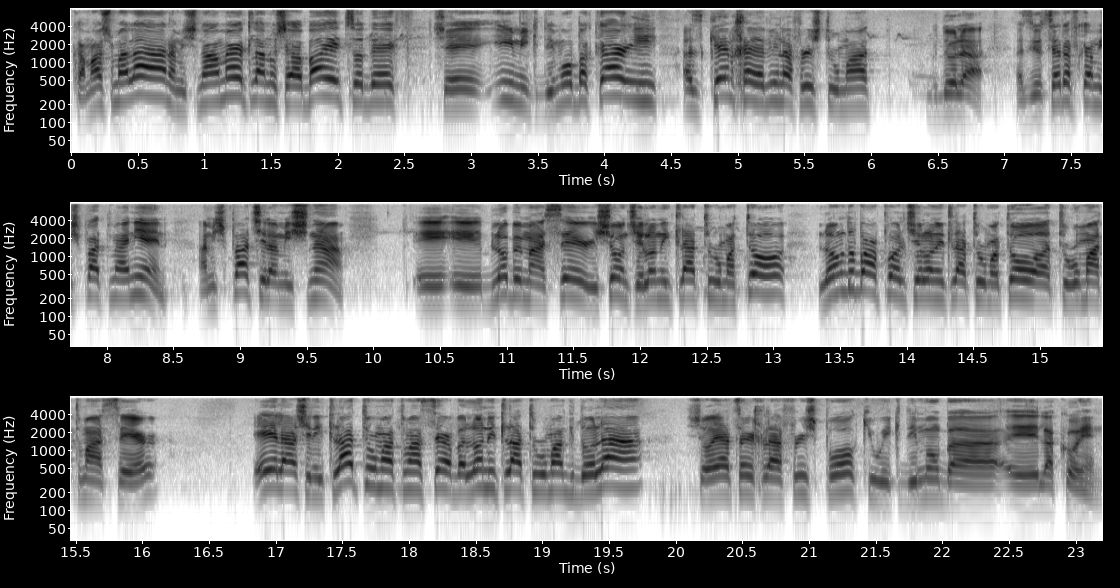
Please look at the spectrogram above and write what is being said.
כמה שמלן, המשנה אומרת לנו שאביי צודק, שאם הקדימו בקרי, אז כן חייבים להפריש תרומת גדולה. אז יוצא דווקא משפט מעניין. המשפט של המשנה, אה, אה, לא במעשר ראשון שלא נתלה תרומתו, לא מדובר פה על שלא נתלה תרומתו תרומת מעשר, אלא שנתלה תרומת מעשר אבל לא נתלה תרומה גדולה שהוא היה צריך להפריש פה כי הוא הקדימו ב, אה, לכהן.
